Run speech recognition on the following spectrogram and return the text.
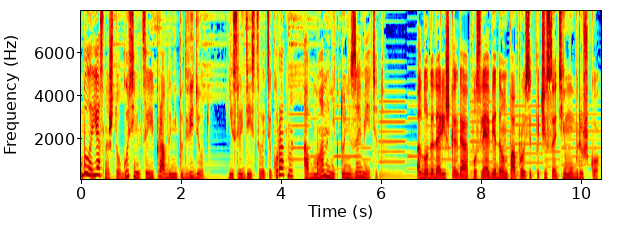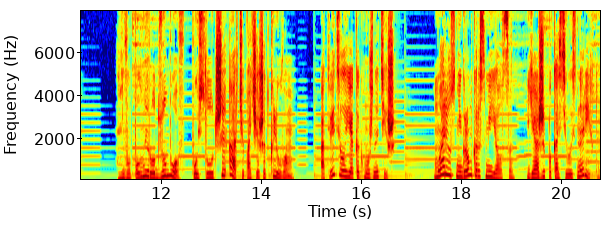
Было ясно, что гусеница и правда не подведет. Если действовать аккуратно, обмана никто не заметит. Отблагодаришь, когда после обеда он попросит почесать ему брюшко. У него полный рот зубов, пусть лучше Арчи почешет клювом. Ответила я как можно тише. Мариус негромко рассмеялся. Я же покосилась на Рихта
